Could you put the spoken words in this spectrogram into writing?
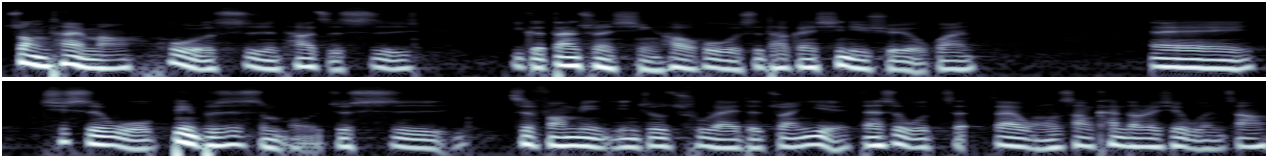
状态吗？或者是它只是一个单纯型号，或者是它跟心理学有关？哎。其实我并不是什么就是这方面研究出来的专业，但是我在在网上看到了一些文章，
